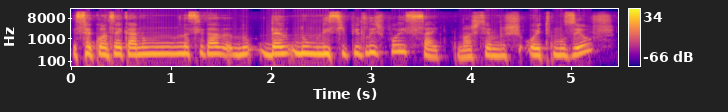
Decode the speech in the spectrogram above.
Eu sei quantos é que há num, na cidade, no, da, no município de Lisboa e sei. Nós temos oito museus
